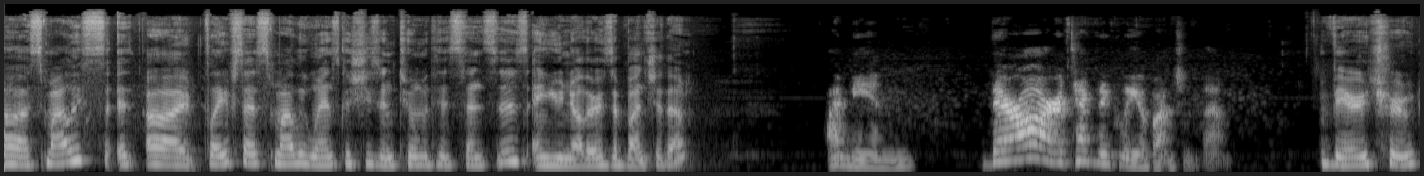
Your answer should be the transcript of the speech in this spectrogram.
Uh, Smiley, uh, Flav says Smiley wins because she's in tune with his senses, and you know there's a bunch of them. I mean, there are technically a bunch of them. Very true.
